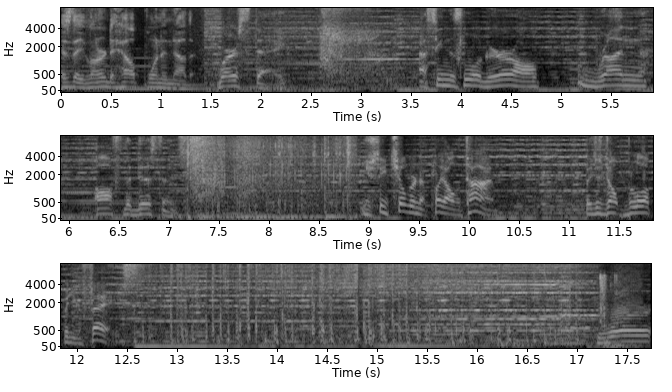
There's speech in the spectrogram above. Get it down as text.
as they learn to help one another. Worst day. I seen this little girl run off the distance. You see children that play all the time, they just don't blow up in your face. War,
